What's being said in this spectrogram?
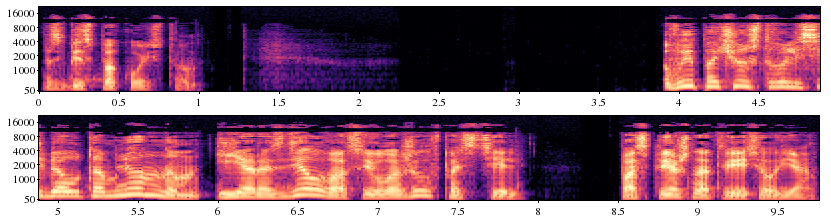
с беспокойством. Вы почувствовали себя утомленным, и я раздел вас и уложил в постель. Поспешно ответил я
